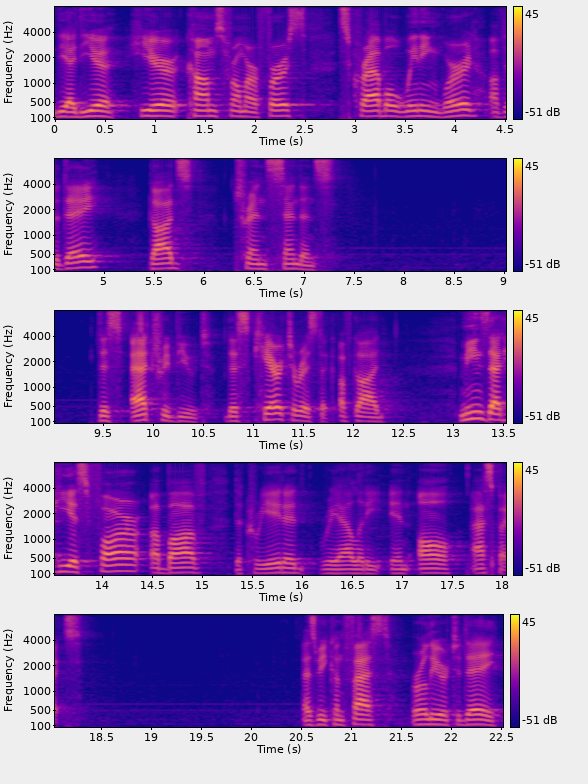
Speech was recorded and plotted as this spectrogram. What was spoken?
The idea here comes from our first Scrabble winning word of the day God's transcendence. This attribute, this characteristic of God, means that He is far above the created reality in all aspects. As we confessed earlier today,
